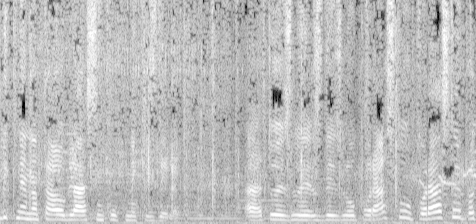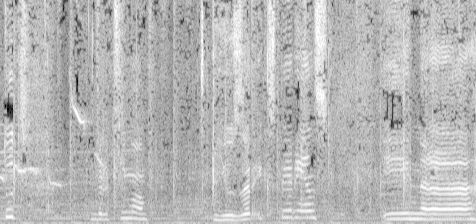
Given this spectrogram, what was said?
klikne na ta oglas in kupi neki izdelek. Uh, to je zdaj, zdaj zelo poraslo. Poraslo je pa tudi, recimo, user experience in uh,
